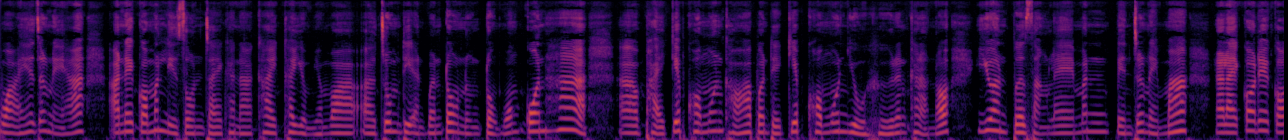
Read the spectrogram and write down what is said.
หวายเฮ็ดจังไหนฮะ อันนี้ก็มันหลีสนใจคณะใครใครยุ่มยำว่าเอ่อจุ่มที่อันเปิ้นตรงหนึ่งตรงวงกวน5อ่าไผเก็บข้อมูลเขาฮะเปิ้นได้เก็บข้อมูลอยู่หือนั่นขนาดเนาะย้อนเปิดสั่งแลมันเป็นจังไหนมาหลายๆก็ได้ก็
